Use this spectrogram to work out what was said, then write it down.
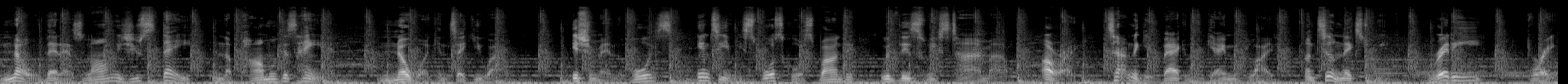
Know that as long as you stay in the palm of His hand, no one can take you out. It's your man, The Voice, MTMV Sports Correspondent, with this week's Timeout. All right, time to get back in the game of life. Until next week, ready, break.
